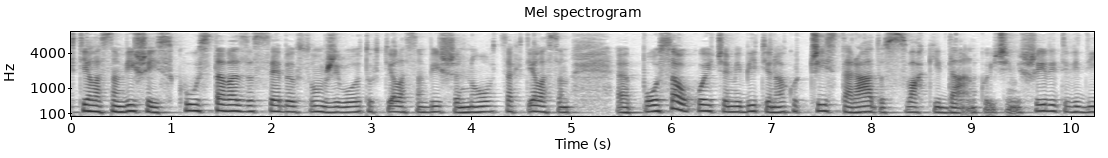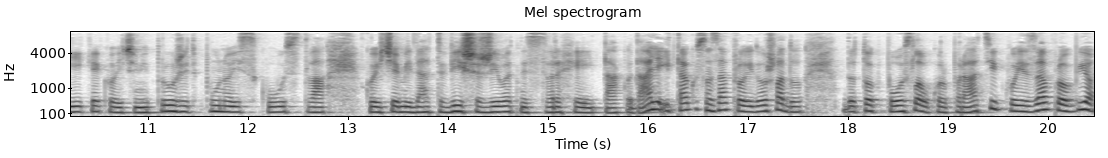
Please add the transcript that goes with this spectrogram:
htjela sam više iskustava za sebe u svom životu, htjela sam više novca, htjela sam e, posao koji će mi biti onako čista radost svaki dan, koji će mi širiti vidike, koji će mi pružiti puno iskustva, koji će mi dati više životne svrhe i tako dalje. I tako sam zapravo i došla do, do tog posla u korporaciji koji je zapravo bio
